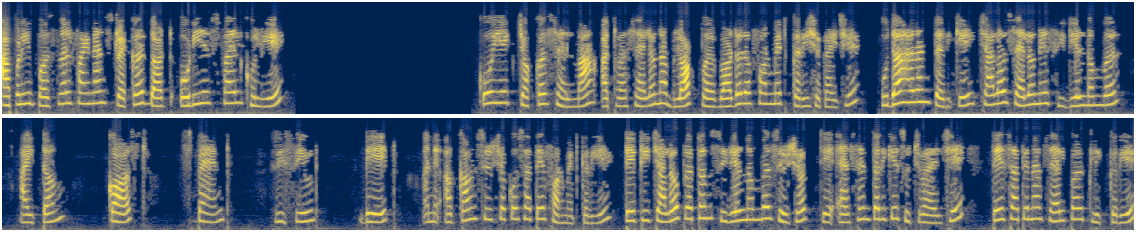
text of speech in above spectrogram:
આપણી personal finance trackerઓડ્સ ફાઇલ ખોલીએ. કોઈ એક ચોક્કસ સેલમાં અથવા સેલોના બ્લોક પર બોર્ડરો ફોર્મેટ કરી શકાય છે. ઉદાહરણ તરીકે, ચાલો સેલોને serial number, item, cost, spent, received date અને અકાઉન્ટ શીર્ષકો સાથે ફોર્મેટ કરીએ. તેથી ચાલો પ્રથમ સીરીયલ નંબર શીર્ષક, જે એસએન તરીકે સૂચવાયેલ છે, તે સાથેના સેલ પર ક્લિક કરીએ.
